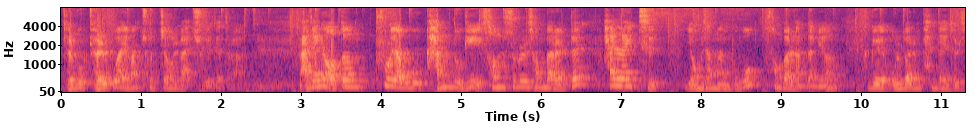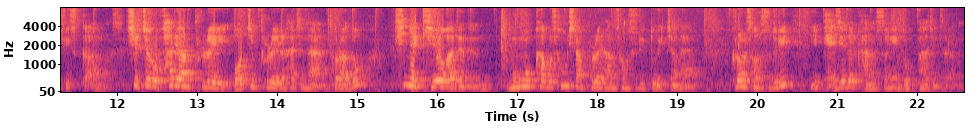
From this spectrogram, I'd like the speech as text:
결국 결과에만 초점을 맞추게 되더라. 만약에 어떤 프로야구 감독이 선수를 선발할 때 하이라이트 영상만 보고 선발을 한다면 그게 올바른 판단이 될 수 있을까? 맞습니다. 실제로 화려한 플레이, 멋진 플레이를 하지는 않더라도 팀에 기여가 되는 묵묵하고 성실한 플레이를 하는 선수들이 또 있잖아요. 그런 선수들이 이 배제될 가능성이 높아진다는.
